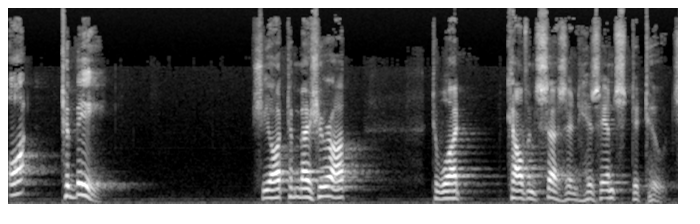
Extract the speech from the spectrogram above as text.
ought to be. She ought to measure up to what Calvin says in his Institutes.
